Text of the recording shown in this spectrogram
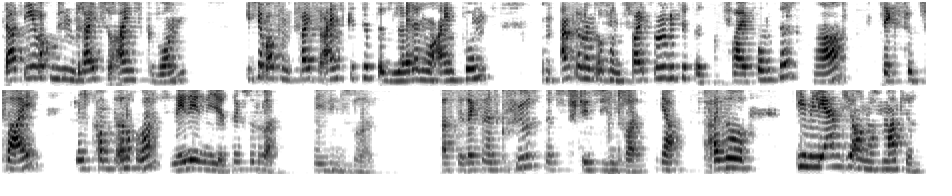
Da hat Leverkusen 3 zu 1 gewonnen. Ich habe auf ein 2 zu 1 getippt, also leider nur ein Punkt. Und Anton hat auf ein 2 zu 0 getippt, also 2 Punkte. Ja, 6 zu 2. Vielleicht kommt da noch was. Nee, nee, nee, jetzt 6 zu 3. Nee, 7 zu 3. Hast du 6 zu 1 geführt, jetzt steht 7 zu 3. Ja, also ihr lernt hier auch noch Mathe.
